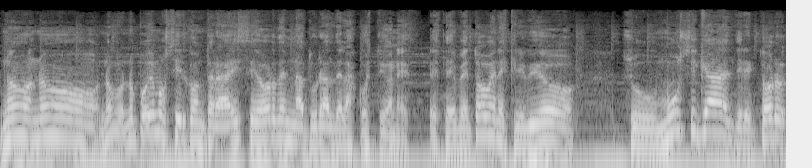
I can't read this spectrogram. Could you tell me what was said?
no, no, no, no podemos ir contra ese orden natural de las cuestiones. Este, Beethoven escribió su música, el director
